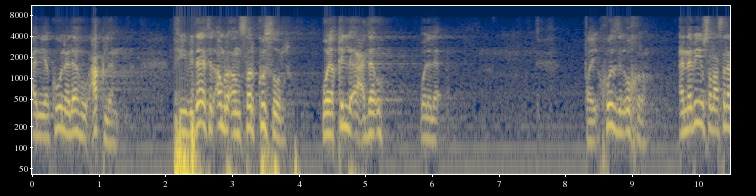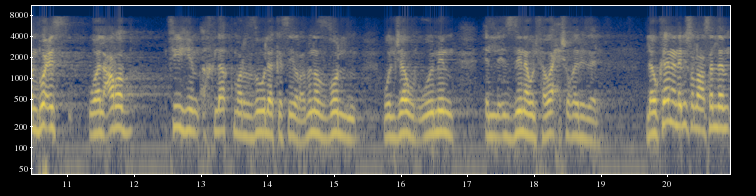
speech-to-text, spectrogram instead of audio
أن يكون له عقلا؟ في بداية الأمر أنصار كثر ويقل أعداؤه ولا لا؟ طيب خذ الأخرى. النبي صلى الله عليه وسلم بعث والعرب فيهم أخلاق مرذولة كثيرة من الظلم والجور ومن الزنا والفواحش وغير ذلك. لو كان النبي صلى الله عليه وسلم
